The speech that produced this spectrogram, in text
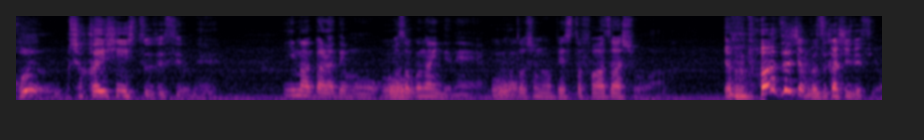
これ社会進出ですよね今からでも遅くないんでねうん。今年のベストファーザー賞は。いやファーザー賞は難しいですよ。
